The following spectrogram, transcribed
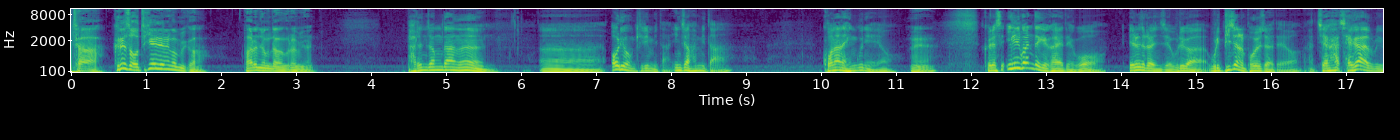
자, 그래서 어떻게 해야 되는 겁니까? 바른정당은 그러면. 바른정당은 어, 어려운 길입니다. 인정합니다. 고난의 행군이에요. 네. 그래서 일관되게 가야 되고 예를 들어 이제 우리가 우리 비전을 보여줘야 돼요. 제가 제가 우리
